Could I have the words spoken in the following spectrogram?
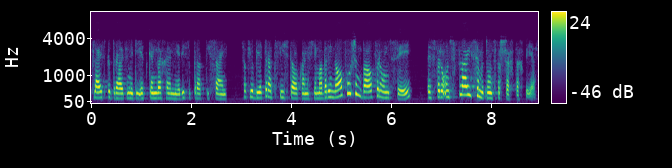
vleisbedryf en met die eetkundige en mediese praktisyn jou beter advies daar kan gee, maar wat die navorsing wel vir ons sê, is vir ons vleise moet ons versigtig wees.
